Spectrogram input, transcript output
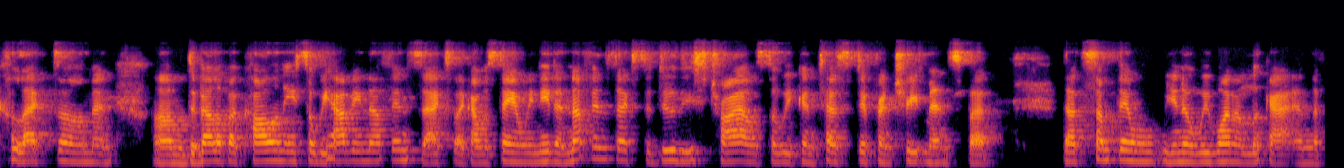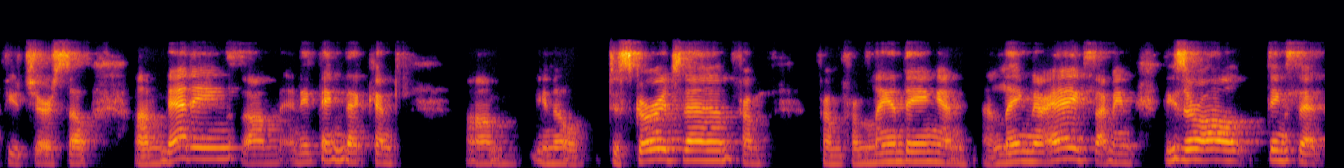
collect them and um, develop a colony so we have enough insects. Like I was saying, we need enough insects to do these trials so we can test different treatments. But that's something you know we want to look at in the future. So um, nettings, um, anything that can um, you know, discourage them from from from landing and, and laying their eggs. I mean, these are all things that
